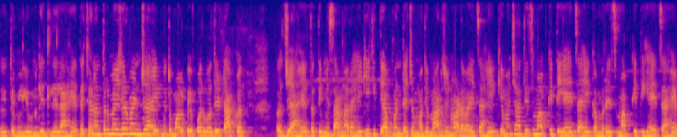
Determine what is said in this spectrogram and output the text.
सो इथं मी लिहून घेतलेलं आहे. त्याच्यानंतर मेजरमेंट जे आहेत मी तुम्हाला पेपरवरती टाकत जे आहे तर ते मी सांगणार आहे की किती आपण त्याच्यामध्ये मार्जिन वाढवायचं आहे किंवा छातीचं माप किती घ्यायचं आहे कमरेचं माप किती घ्यायचं आहे.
